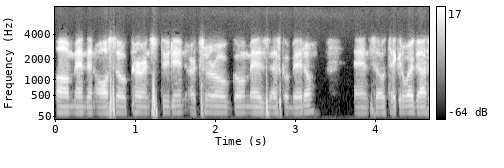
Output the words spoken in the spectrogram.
um, and then also current student Arturo Gomez Escobedo. And so take it away, guys.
